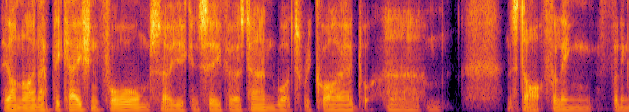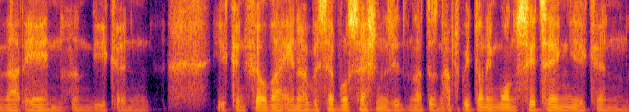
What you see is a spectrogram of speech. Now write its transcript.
the online application form, so you can see firsthand what's required. Um, and start filling filling that in and you can you can fill that in over several sessions that doesn't have to be done in one sitting you can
